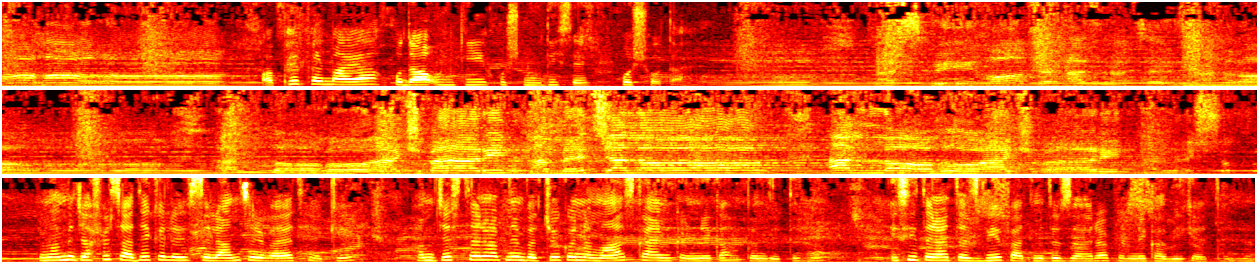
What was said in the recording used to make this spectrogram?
اور پھر فرمایا خدا ان کی خوشنودی سے خوش ہوتا ہے۔ امام جعفر صادق علیہ السلام سے روایت ہے کہ ہم جس طرح اپنے بچوں کو نماز قائم کرنے کا حکم دیتے ہیں، اسی طرح تصویر فاطمۃ الزہرا پڑھنے کا بھی کہتے ہیں۔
